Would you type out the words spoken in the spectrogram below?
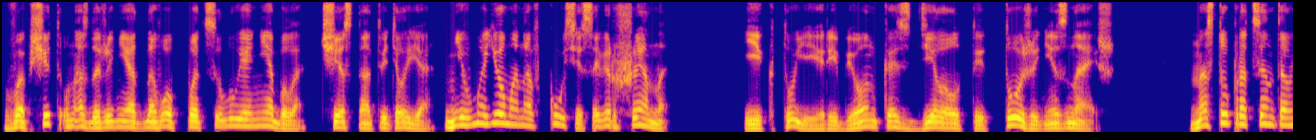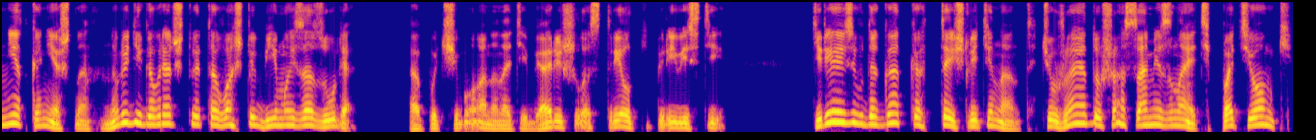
«Вообще-то у нас даже ни одного поцелуя не было», — честно ответил я. «Не в моем она вкусе, совершенно». «И кто ей ребенка сделал, ты тоже не знаешь». «На сто процентов нет, конечно, но люди говорят, что это ваш любимый Зазуля». «А почему она на тебя решила стрелки перевести?» «Теряюсь в догадках, товарищ лейтенант. Чужая душа, сами знаете, потемки».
